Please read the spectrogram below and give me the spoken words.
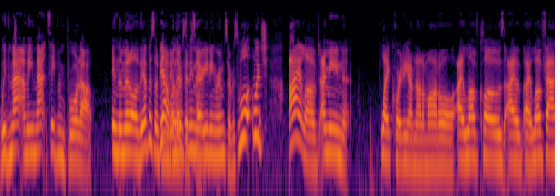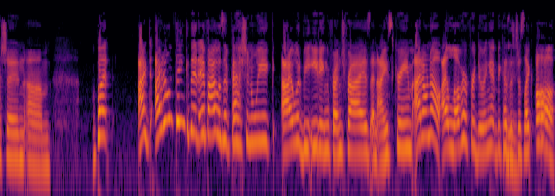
With Matt, I mean, Matt's even brought up in the middle of the episode. the Yeah, when they're sitting there eating room service. Well, which I loved. I mean, like Courtney, I'm not a model. I love clothes. I I love fashion. Um, but I I don't think that if I was at Fashion Week, I would be eating French fries and ice cream. I don't know. I love her for doing it because Mm. it's just like, oh,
